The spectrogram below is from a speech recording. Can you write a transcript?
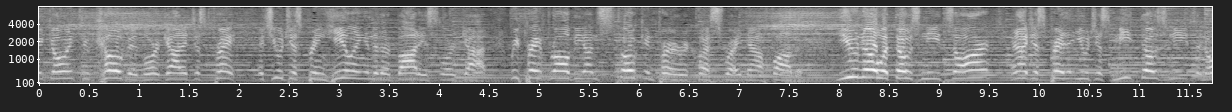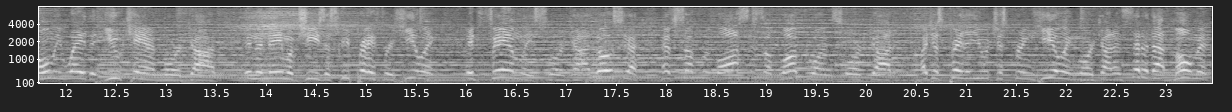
and going through COVID, Lord God. I just pray that you would just bring healing into their bodies, Lord God. We pray for all the unspoken prayer requests right now, Father. You know what those needs are, and I just pray that you would just meet those needs in the only way that you can, Lord God. In the name of Jesus, we pray for healing in families, Lord God. Those that have suffered losses of loved ones, Lord God. I just pray that you would just bring healing, Lord God. Instead of that moment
